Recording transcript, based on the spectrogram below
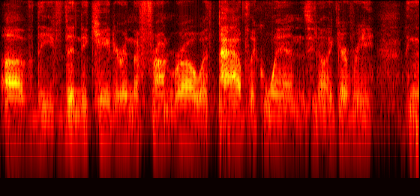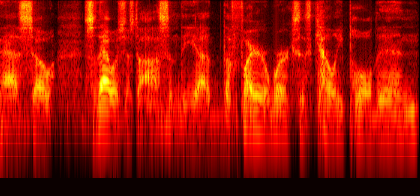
of the Vindicator in the front row with Pavlik wins, you know, like everything that. So, so that was just awesome. The uh, the fireworks as Kelly pulled in,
